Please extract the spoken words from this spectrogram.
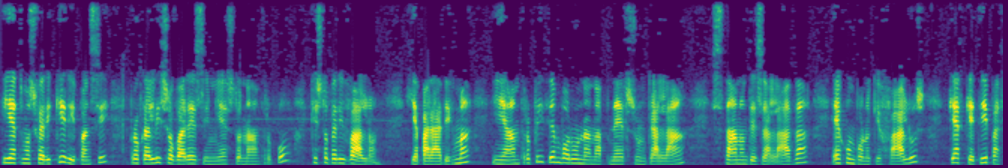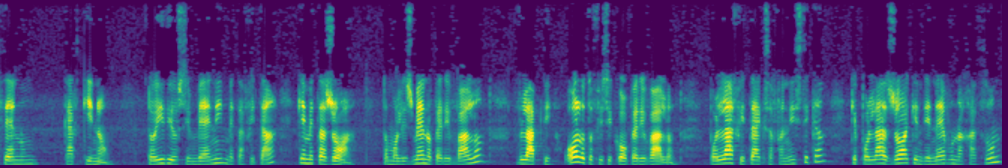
Η ατμοσφαιρική ρήπανση προκαλεί σοβαρές ζημιές στον άνθρωπο και στο περιβάλλον. Για παράδειγμα, οι άνθρωποι δεν μπορούν να αναπνεύσουν καλά, στάνονται ζαλάδα, έχουν πονοκεφάλους και αρκετοί παθαίνουν καρκίνο. Το ίδιο συμβαίνει με τα φυτά και με τα ζώα. Το μολυσμένο περιβάλλον βλάπτει όλο το φυσικό περιβάλλον. Πολλά φυτά εξαφανίστηκαν και πολλά ζώα κινδυνεύουν να χαθούν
